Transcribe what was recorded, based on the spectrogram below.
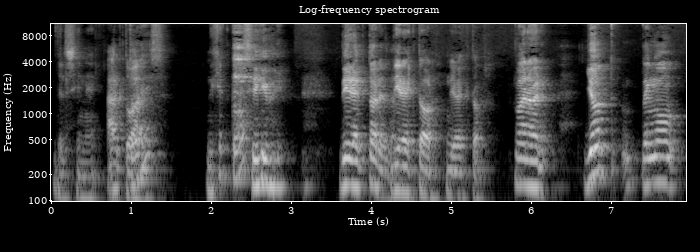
del cine actual. ¿Actores? ¿Dije actor? Sí, güey. Directores. Director, director. Bueno, a ver, yo tengo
